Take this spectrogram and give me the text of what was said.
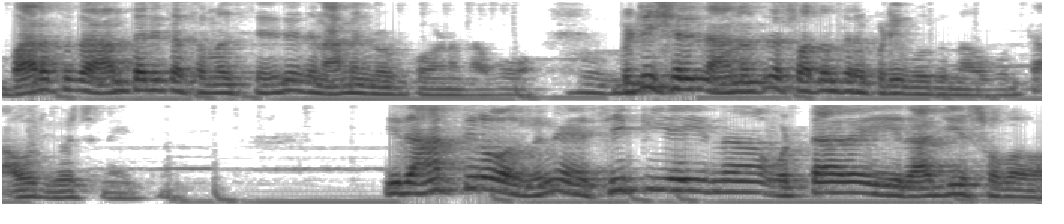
ಭಾರತದ ಆಂತರಿಕ ಸಮಸ್ಯೆ ಇದೆ ಇದನ್ನು ಆಮೇಲೆ ನೋಡ್ಕೊಳ್ಳೋಣ ನಾವು. ಬ್ರಿಟಿಷರಿಂದ ಆನಂತರ ಸ್ವಾತಂತ್ರ್ಯ ಪಡಿಬೋದು ನಾವು ಅಂತ ಅವ್ರ ಯೋಚನೆ ಇತ್ತು. ಇದಾಗ್ತಿರೋವಾಗಲೇ ಸಿ ಪಿ ಐನ ಒಟ್ಟಾರೆ ಈ ರಾಜೀ ಸ್ವಭಾವ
